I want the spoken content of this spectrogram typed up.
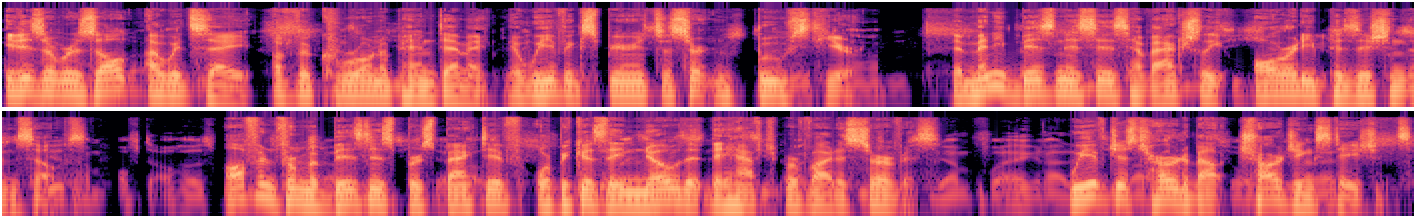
it is a result, I would say, of the corona pandemic that we have experienced a certain boost here that many businesses have actually already positioned themselves, often from a business perspective or because they know that they have to provide a service. We have just heard about charging stations.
